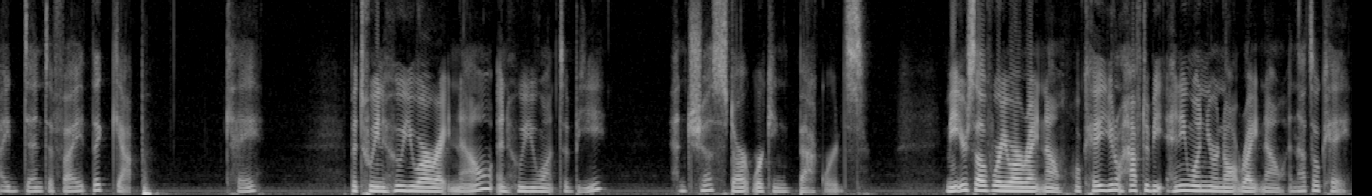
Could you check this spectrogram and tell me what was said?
identify the gap. Okay? Between who you are right now and who you want to be and just start working backwards. Meet yourself where you are right now, okay? You don't have to be anyone you're not right now, and that's okay.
